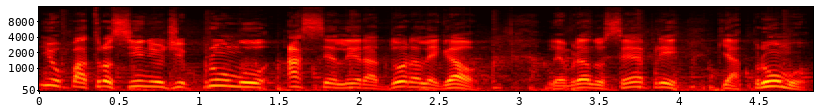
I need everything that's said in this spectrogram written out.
e o patrocínio de Prumo Aceleradora Legal. Lembrando sempre que a Prumo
